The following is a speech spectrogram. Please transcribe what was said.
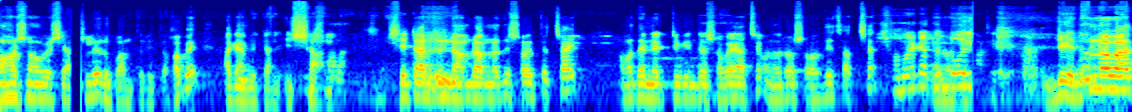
মহাসমাবেশে আসলে রূপান্তরিত হবে আগামীকাল ইনশাআল্লাহ। সেটার জন্য আমরা আপনাদের সহায়তা চাই। আমাদের নেতৃবৃন্দ সবাই আছে ওনারাও সহজে চাচ্ছেন জি ধন্যবাদ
